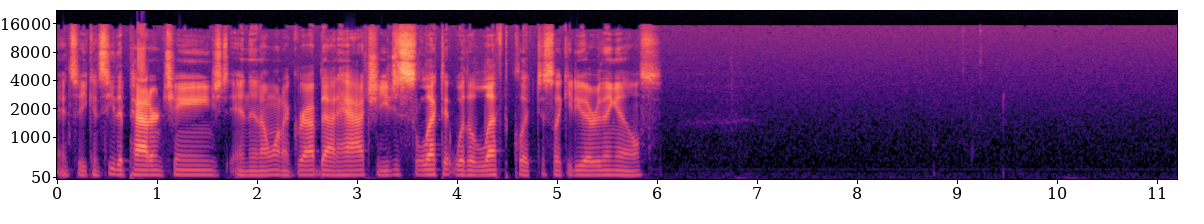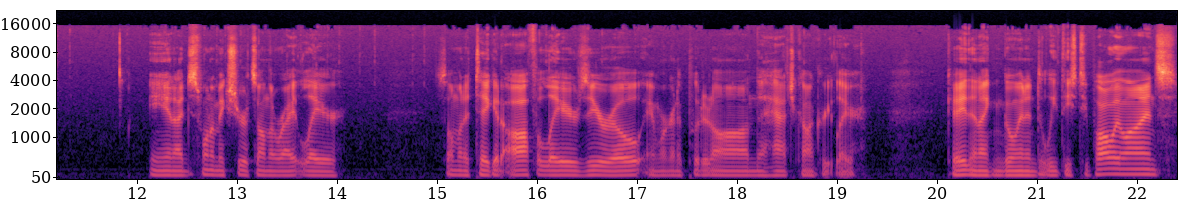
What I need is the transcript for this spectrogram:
And so you can see the pattern changed. And then I want to grab that hatch. And you just select it with a left click just like you do everything else. And I just want to make sure it's on the right layer. So I'm going to take it off of layer 0 and we're going to put it on the hatch concrete layer. Okay, then I can go in and delete these two polylines.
